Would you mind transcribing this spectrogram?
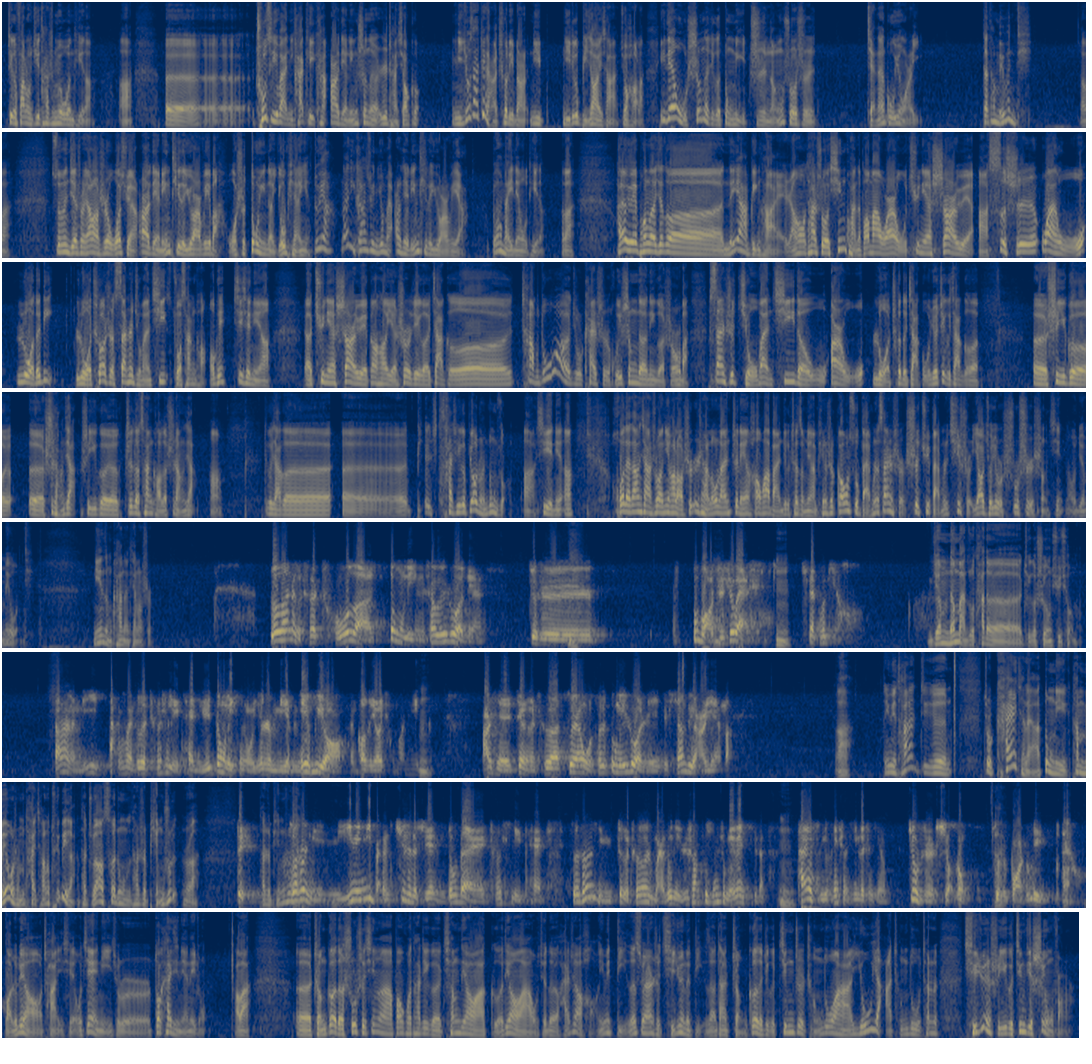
这个发动机它是没有问题的啊。呃，除此以外，你还可以看2.0升的日产逍客。你就在这两个车里边，你你这个比较一下就好了。一点五升的这个动力只能说是简单够用而已，但它没问题，好吧？孙文杰说：“杨老师，我选二点零 T 的 URV 吧，我是动力的，油便宜。对呀，那你干脆你就买二点零 T 的 URV 啊，不要买一点五 T 的，好吧？”还有一位朋友叫做内亚滨海，然后他说新款的宝马五二五去年十二月啊四十万五落的地。裸车是三十九万七，做参考。OK，谢谢您啊。呃，去年十二月刚好也是这个价格差不多就是开始回升的那个时候吧，三十九万七的五二五裸车的价格，我觉得这个价格，呃，是一个呃市场价，是一个值得参考的市场价啊。这个价格，呃，它是一个标准动作啊。谢谢您啊。活在当下说，你好，老师，日产楼兰智联豪华版这个车怎么样？平时高速百分之三十，市区百分之七十，要求就是舒适省心，那我觉得没有问题。您怎么看呢，田老师？楼兰这个车除了动力稍微弱点，就是不保值之外，嗯，其他都挺好。你觉得能满足它的这个使用需求吗？当然了，你大部分都在城市里开，你的动力性我觉得也没有必要很高的要求嘛。你，嗯而且这个车虽然我说的动力弱，也是相对而言嘛。啊，因为它这个就是开起来啊，动力它没有什么太强的推背感，它主要侧重的它是平顺，是吧？对，它是平顺所以说你你因为你百分之七十的时间你都在城市里开，所以说你这个车满足你日常出行是没问题的。嗯，它也属于很省心的车型，就是小众，就是保值率不太好。保值率要差一些。我建议你就是多开几年那种，好吧？呃，整个的舒适性啊，包括它这个腔调啊、格调啊，我觉得还是要好。因为底子虽然是奇骏的底子，但整个的这个精致程度啊、优雅程度，它的奇骏是一个经济适用房，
